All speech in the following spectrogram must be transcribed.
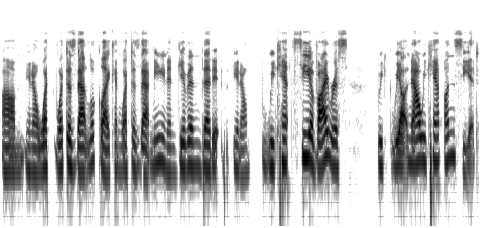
Um, you know what what does that look like and what does that mean? And given that it you know we can't see a virus we we now we can't unsee it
